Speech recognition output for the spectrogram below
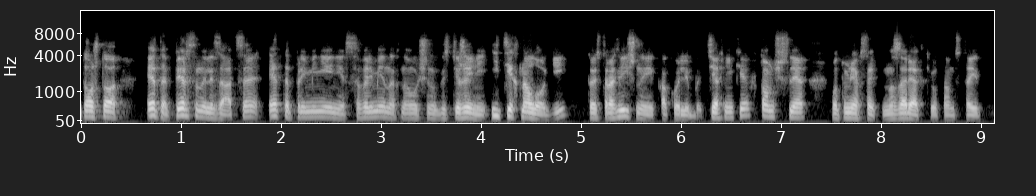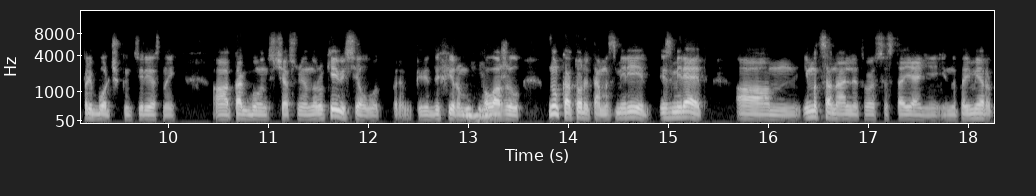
То, что это персонализация, это применение современных научных достижений и технологий, то есть различные какой-либо техники в том числе. Вот у меня, кстати, на зарядке вот там стоит приборчик интересный, а, так бы он сейчас у меня на руке висел, вот прям перед эфиром mm-hmm. положил, ну, который там измеряет, измеряет эмоциональное твое состояние. И, например,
